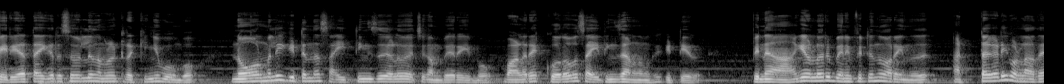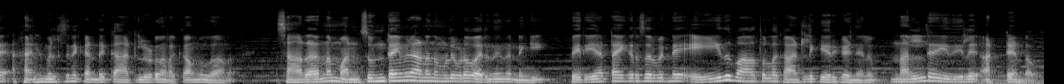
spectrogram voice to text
പെരിയാർ ടൈഗർ റിസർവിൽ നമ്മൾ ട്രെക്കിങ് പോകുമ്പോൾ നോർമലി കിട്ടുന്ന സൈറ്റിങ്സുകൾ വെച്ച് കമ്പയർ ചെയ്യുമ്പോൾ വളരെ കുറവ് സൈറ്റിങ്സ് ആണ് നമുക്ക് കിട്ടിയത്. പിന്നെ ആകെയുള്ളൊരു ബെനിഫിറ്റ് എന്ന് പറയുന്നത് അട്ടകടി കൊള്ളാതെ ആനിമൽസിനെ കണ്ട് കാട്ടിലൂടെ നടക്കാം എന്നുള്ളതാണ്. സാധാരണ മൺസൂൺ ടൈമിലാണ് നമ്മളിവിടെ വരുന്നതെന്നുണ്ടെങ്കിൽ പെരിയ ടൈഗർ റിസർവിന്റെ ഏത് ഭാഗത്തുള്ള കാട്ടിൽ കയറി കഴിഞ്ഞാലും നല്ല രീതിയിൽ അട്ട ഉണ്ടാവും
